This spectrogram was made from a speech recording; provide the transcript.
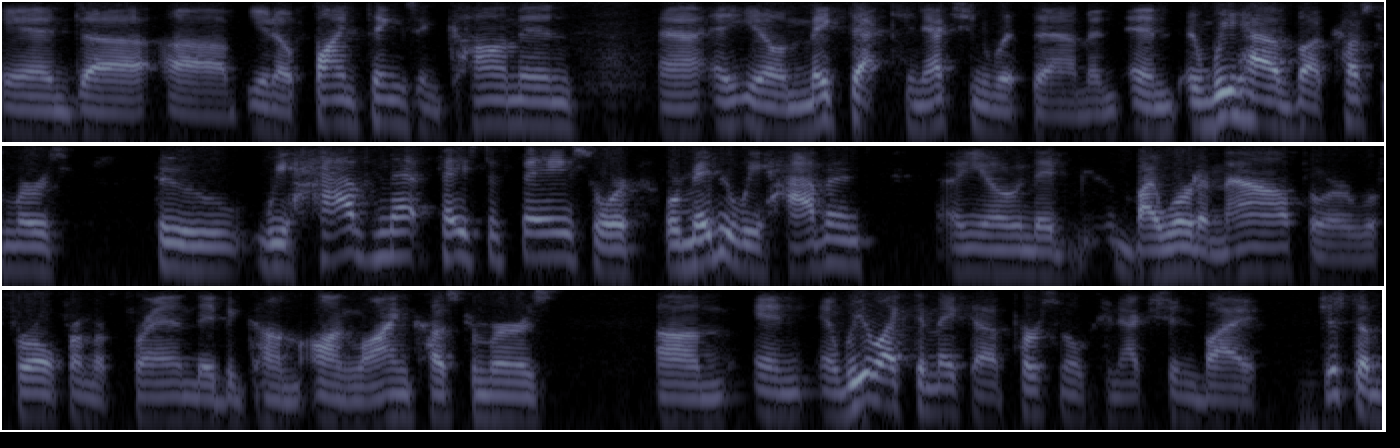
and uh, uh, you know find things in common, uh, and you know make that connection with them. And and and we have uh, customers who we have met face to face, or or maybe we haven't. Uh, you know, they by word of mouth or referral from a friend, they become online customers. Um, and and we like to make a personal connection by just a,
